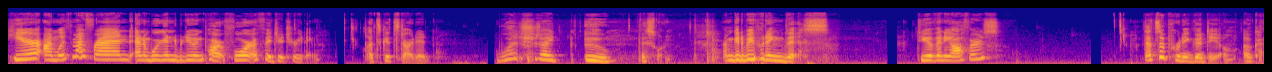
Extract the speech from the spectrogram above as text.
Here I'm with my friend, and we're going to be doing part four of fidget trading. Let's get started. What should I? Ooh, this one. I'm going to be putting this. Do you have any offers? That's a pretty good deal. Okay.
